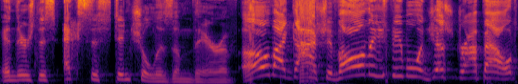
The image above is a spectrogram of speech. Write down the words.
And there's this existentialism there of, oh my gosh, if all these people would just drop out,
